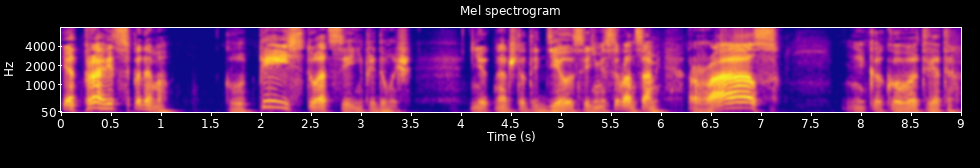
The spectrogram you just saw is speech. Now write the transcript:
и отправиться по домам. Глупее ситуации не придумаешь. Нет, надо что-то делать с этими сорванцами. Раз! Никакого ответа.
